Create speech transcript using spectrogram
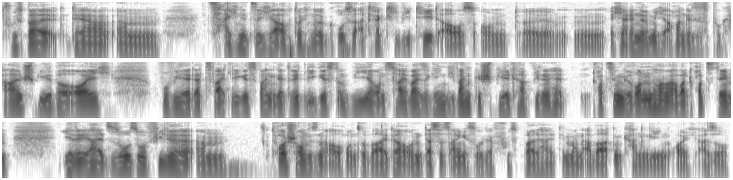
Fußball, der ähm, zeichnet sich ja auch durch eine große Attraktivität aus. Und äh, ich erinnere mich auch an dieses Pokalspiel bei euch, wo wir der Zweitligist waren, in der Drittligist und wie ihr uns teilweise gegen die Wand gespielt habt, wir dann halt trotzdem gewonnen haben, aber trotzdem, ihr hattet ja halt so, so viele ähm, Torchancen auch und so weiter. Und das ist eigentlich so der Fußball halt, den man erwarten kann gegen euch. Also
